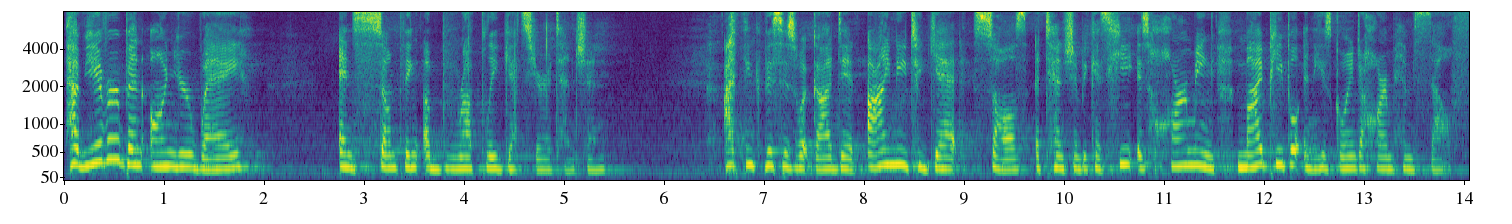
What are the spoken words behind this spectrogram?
Have you ever been on your way and something abruptly gets your attention. I think this is what God did. I need to get Saul's attention because he is harming my people and he's going to harm himself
